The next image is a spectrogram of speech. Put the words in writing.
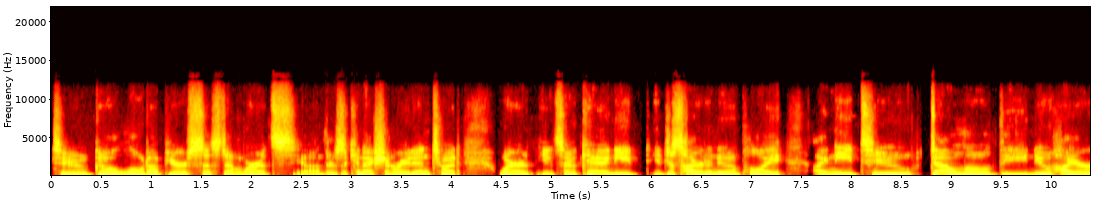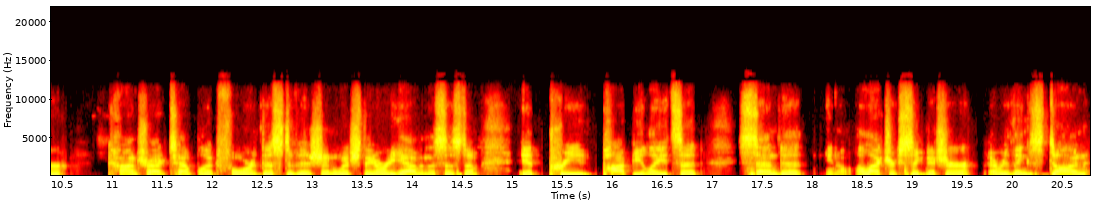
to go load up your system where it's you know there's a connection right into it where you can say okay I need you just hired a new employee. I need to download the new hire contract template for this division, which they already have in the system. It pre populates it, send it, you know, electric signature, everything's done.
